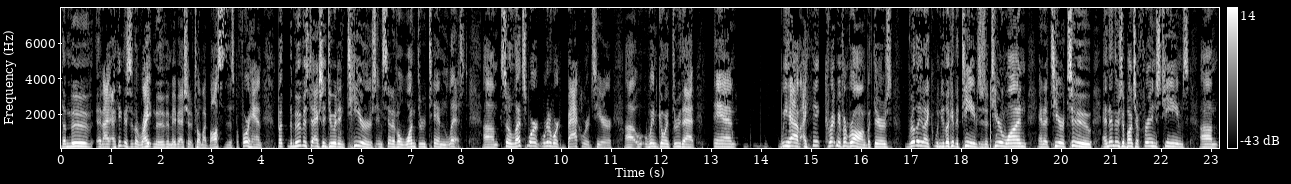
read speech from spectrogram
the move, and I, I, think this is the right move, and maybe I should have told my bosses this beforehand, but the move is to actually do it in tiers instead of a one through ten list. Um, so let's work. We're going to work backwards here uh, when going through that. And we have, I think, correct me if I'm wrong, but there's really like when you look at the teams, there's a tier one and a tier two, and then there's a bunch of fringe teams um,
